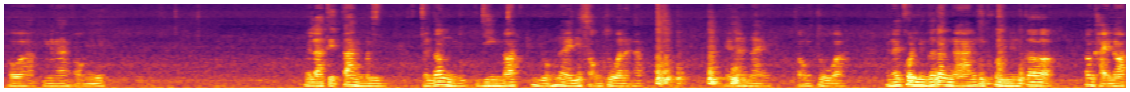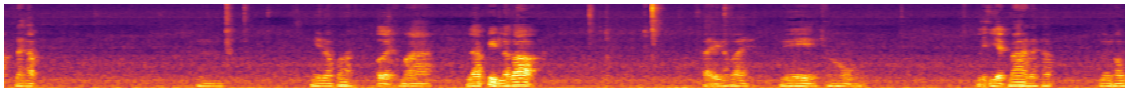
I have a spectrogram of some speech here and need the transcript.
เพราะว่ามันง้างออกงนี้ เวลาติดตั้งมันมันต้องยิงน็อตอยู่ข้างในนี้สองตัวนะครับเห็นด้านในสองตัวดังนั้นคนหนึ่งก็ต้องง้างอีกคนหนึ่งก็ ต้องไขน็อตนะครับนี่เราก็เปิดมาแล้วปิดแล้วก็ ใส่เข้าไป นี่โอ้โหละเอียดมากนะครับเหมือนของ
